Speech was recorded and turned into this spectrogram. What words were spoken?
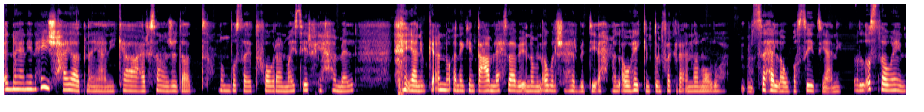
إنه يعني نعيش حياتنا يعني كعرسان جدد ننبسط فورا ما يصير في حمل. يعني وكأنه أنا كنت عاملة حسابي إنه من أول شهر بدي أحمل أو هيك كنت مفكرة إنه الموضوع سهل أو بسيط يعني. القصة وين؟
